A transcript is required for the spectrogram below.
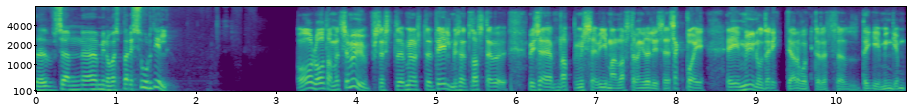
see on minu meelest päris suur deal oh,. loodame, et see müüb, sest minu arust, et eelmised laste või see, appi, mis see viimane lastemäng oli, see Sackboy ei müünud eriti arvutil, et seal tegi mingi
